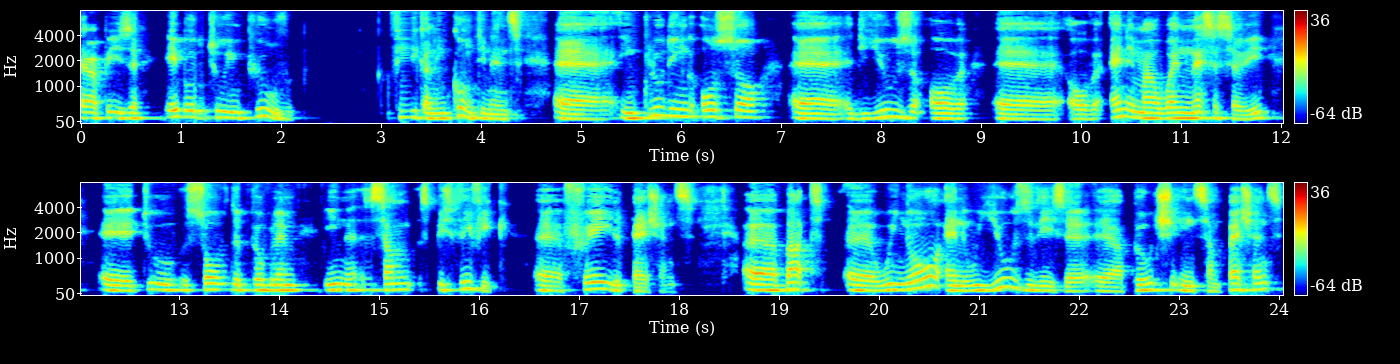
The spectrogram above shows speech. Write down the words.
therapies able to improve fecal incontinence, uh, including also uh, the use of uh, of enema when necessary uh, to solve the problem in some specific uh, frail patients. But we know and we use this approach in some patients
